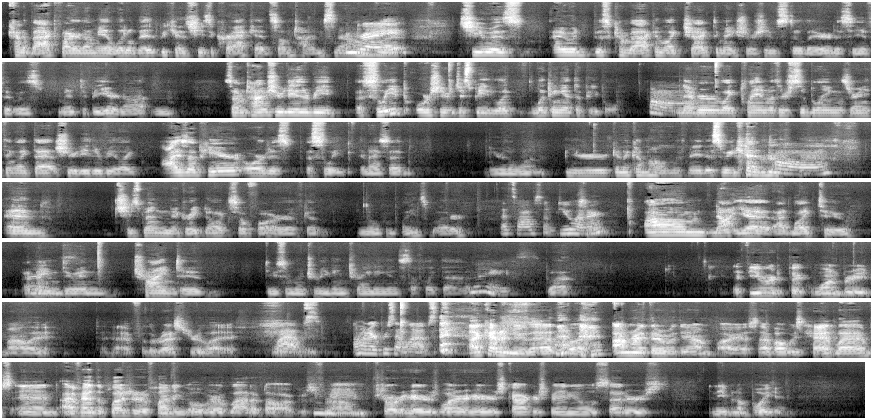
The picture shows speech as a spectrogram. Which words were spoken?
kind of backfired on me a little bit because she's a crackhead sometimes now. Right. But she was. I would just come back and like check to make sure she was still there to see if it was meant to be or not, and sometimes she would either be asleep or she would just be like looking at the people Aw. never like playing with her siblings or anything like that. She would either be like eyes up here or just asleep. And I said, "You're the one. You're gonna come home with me this weekend." And she's been a great dog so far. I've got no complaints about her. That's awesome. Do you hunt her? Um, not yet. I'd like to. I've been doing trying to do some retrieving training and stuff like that. Nice. But If you were to pick one breed, Molly, to have for the rest of your life, what Labs. 100% labs. I kind of knew that, but I'm right there with you. I'm biased. I've always had labs, and I've had the pleasure of hunting over a lot of dogs Mhm. from short hairs, wire hairs, cocker spaniels, setters, and even a boykin.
